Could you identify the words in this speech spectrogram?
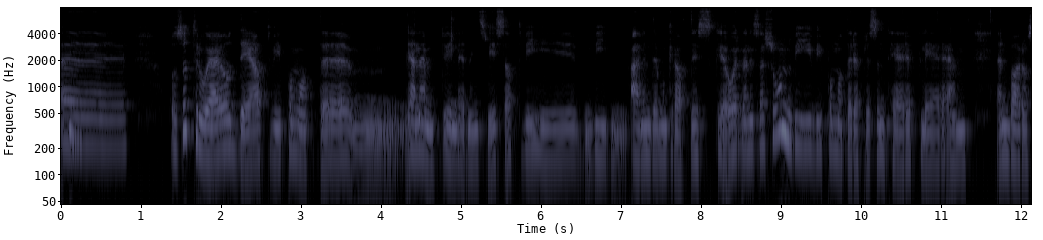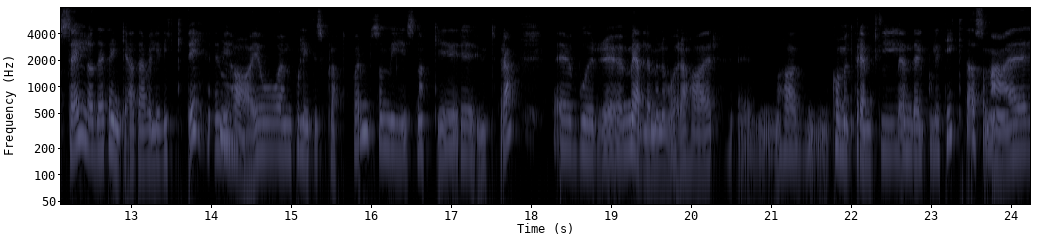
Eh, og så tror jeg jo det at vi på en måte mm, Jeg nevnte jo innledningsvis at vi, vi er en demokratisk organisasjon. Vi, vi på en måte representerer flere enn en bare oss selv, og det tenker jeg at er veldig viktig. Vi Mm. har jo en politisk plattform som vi snakker ut fra. Eh, Hvor eh, medlemmene våre har, eh, har kommet frem til en del politikk da, som er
